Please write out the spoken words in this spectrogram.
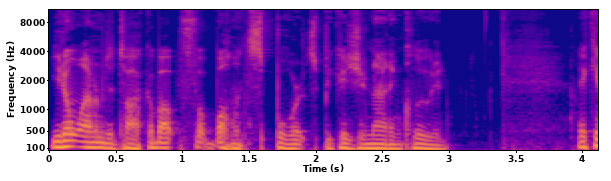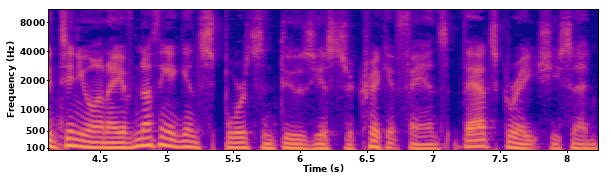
you don't want them to talk about football and sports because you're not included. They continue on I have nothing against sports enthusiasts or cricket fans. That's great, she said.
